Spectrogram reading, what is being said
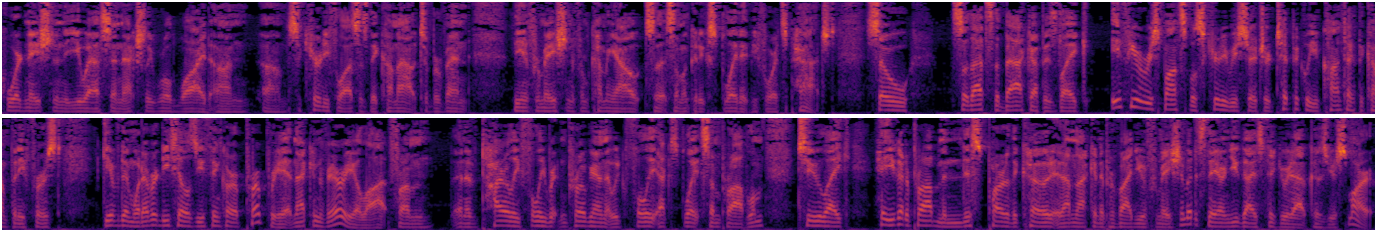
coordination in the U.S. and actually worldwide on um, security flaws as they come out to prevent the information from coming out so that someone could exploit it before it's patched. So, so that's the backup is like, if you're a responsible security researcher, typically you contact the company first, give them whatever details you think are appropriate, and that can vary a lot from an entirely fully written program that would fully exploit some problem to like, hey, you got a problem in this part of the code and I'm not going to provide you information, but it's there and you guys figure it out because you're smart.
